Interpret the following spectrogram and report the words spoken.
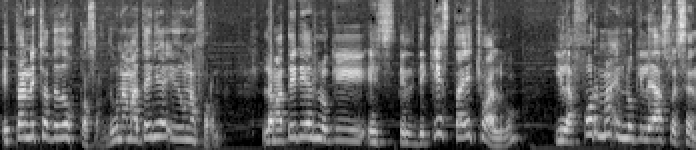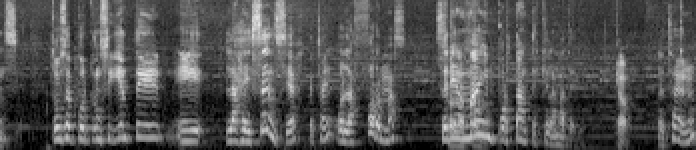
están hechas de dos cosas, de una materia y de una forma. La materia es lo que es el de qué está hecho algo y la forma es lo que le da su esencia. Entonces, por consiguiente, eh, las esencias ¿cachai? o las formas serían las más formas. importantes que la materia. Claro. ¿Cachai, no?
